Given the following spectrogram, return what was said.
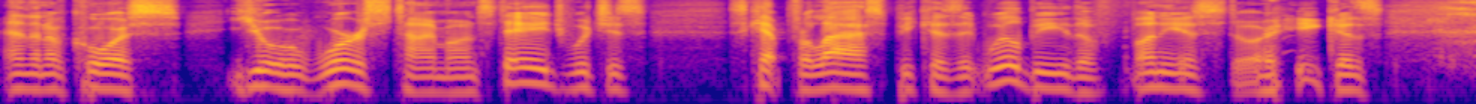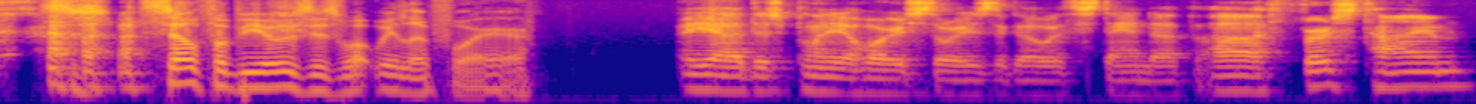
and then of course your worst time on stage, which is is kept for last because it will be the funniest story. Because self abuse is what we live for here. Yeah, there's plenty of horror stories to go with stand up. Uh, first time,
